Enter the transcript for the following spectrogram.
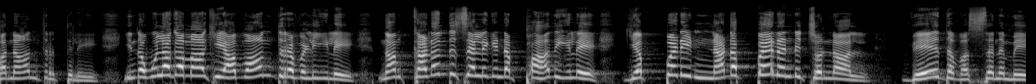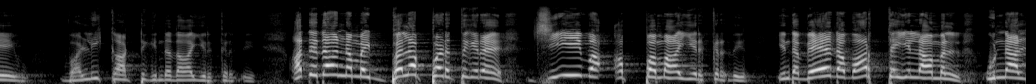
வனாந்திரத்திலே இந்த உலகமாகிய அவாந்திர வழியிலே நாம் கடந்து செல்லுகின்ற பாதையிலே எப்படி நடப்பேன் என்று சொன்னால் வேத வசனமே வழிகாட்டுகின்றதாய் இருக்கிறது அதுதான் நம்மை பலப்படுத்துகிற ஜீவ அப்பமாயிருக்கிறது. இந்த வேத வார்த்தை இல்லாமல் உன்னால்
